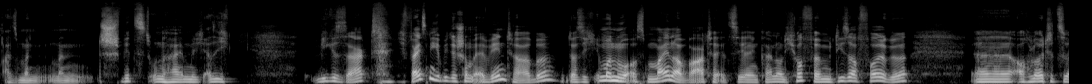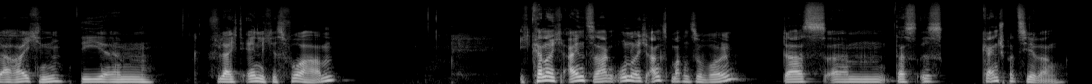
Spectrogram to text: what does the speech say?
Also man, man schwitzt unheimlich. Also ich, wie gesagt, ich weiß nicht, ob ich das schon mal erwähnt habe, dass ich immer nur aus meiner Warte erzählen kann. Und ich hoffe, mit dieser Folge äh, auch Leute zu erreichen, die ähm, vielleicht Ähnliches vorhaben. Ich kann euch eins sagen, ohne euch Angst machen zu wollen dass ähm, das ist kein Spaziergang.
